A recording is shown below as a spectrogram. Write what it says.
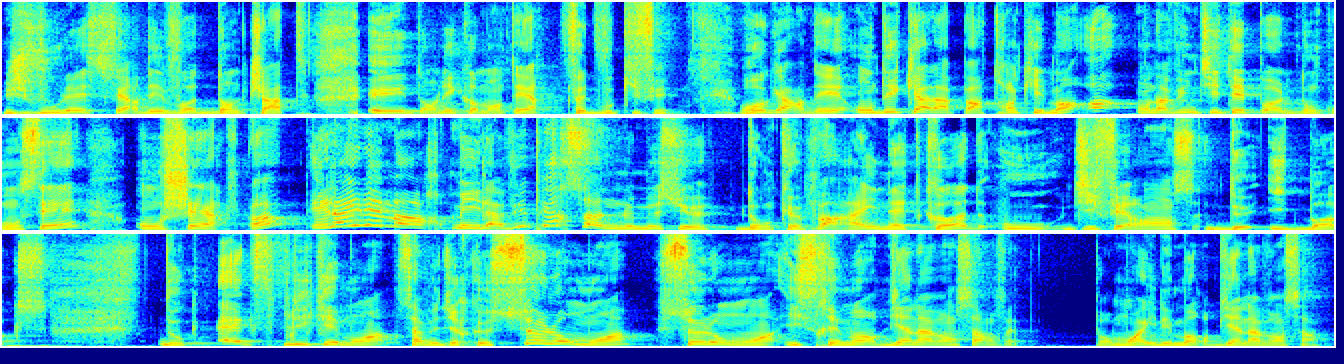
Je vous laisse faire des votes dans le chat et dans les commentaires. Faites-vous kiffer. Regardez, on décale à part tranquillement. Oh, on a vu une petite épaule, donc on sait. On cherche. Oh, et là, il est mort. Mais il a vu personne, le monsieur. Donc, euh, pareil, netcode ou différence de hitbox. Donc, expliquez-moi. Ça veut dire que selon moi, selon moi, il serait mort bien avant ça, en fait. Pour moi, il est mort bien avant ça.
